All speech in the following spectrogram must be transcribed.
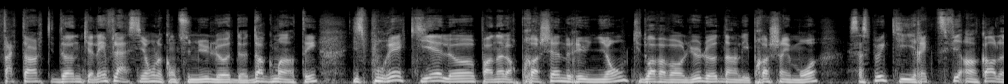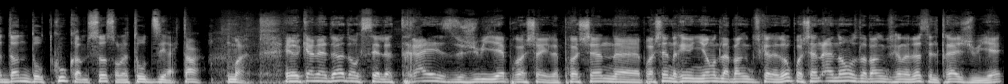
facteurs qui donnent que l'inflation continue là, d'augmenter. Il se pourrait qu'il y ait là, pendant leur prochaine réunion, qui doivent avoir lieu là, dans les prochains mois, ça se peut qu'ils rectifient encore, là, donnent d'autres coups comme ça sur le taux directeur. Ouais. Et au Canada, donc c'est le 13 juillet prochain. La prochaine, euh, prochaine réunion de la Banque du Canada, prochaine annonce de la Banque du Canada, c'est le 13 juillet.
